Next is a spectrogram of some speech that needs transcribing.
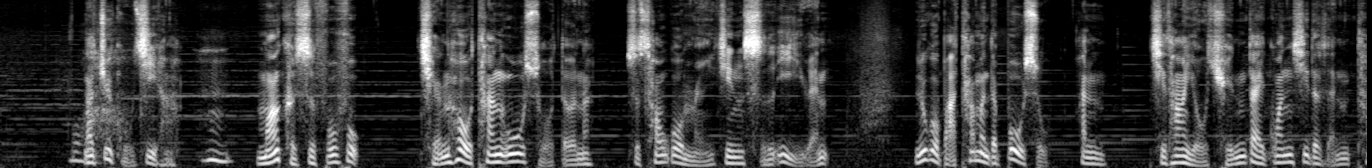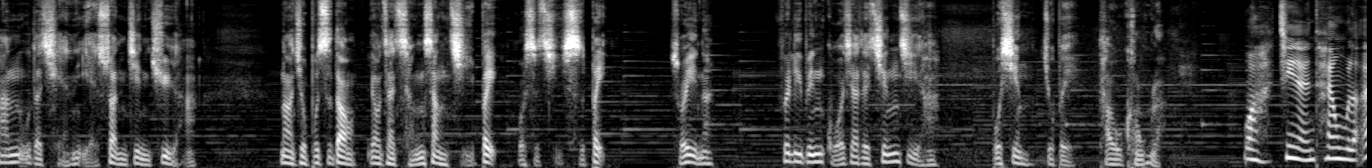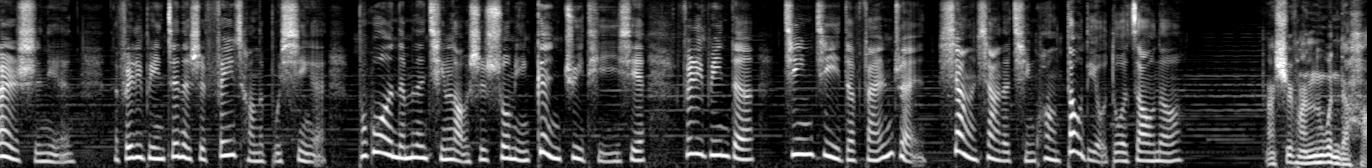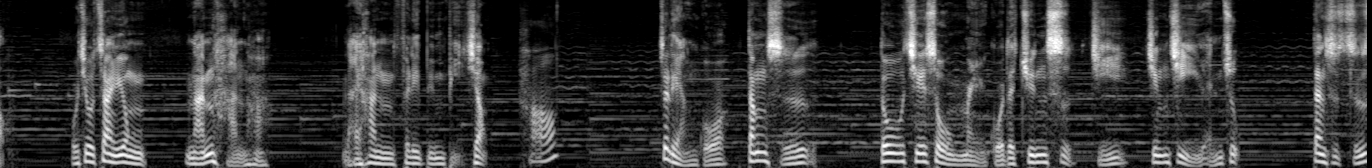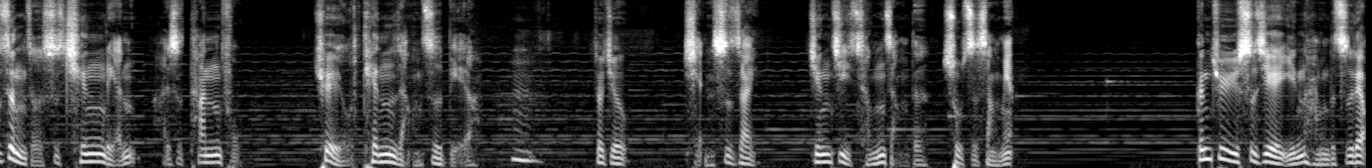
那据估计哈，嗯，马可斯夫妇前后贪污所得呢是超过美金十亿元。如果把他们的部属和其他有裙带关系的人贪污的钱也算进去啊，那就不知道要再乘上几倍或是几十倍。所以呢，菲律宾国家的经济哈、啊，不幸就被掏空了。哇，竟然贪污了二十年，那菲律宾真的是非常的不幸哎。不过，能不能请老师说明更具体一些，菲律宾的经济的反转向下的情况到底有多糟呢？啊，徐凡问得好，我就再用南韩哈来和菲律宾比较。好，这两国当时都接受美国的军事及经济援助。但是执政者是清廉还是贪腐，却有天壤之别啊！嗯，这就显示在经济成长的数字上面。根据世界银行的资料，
